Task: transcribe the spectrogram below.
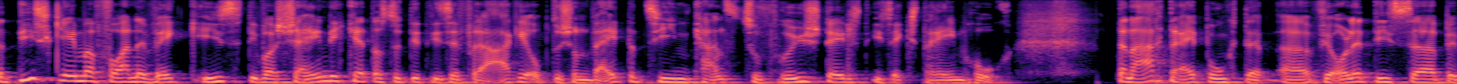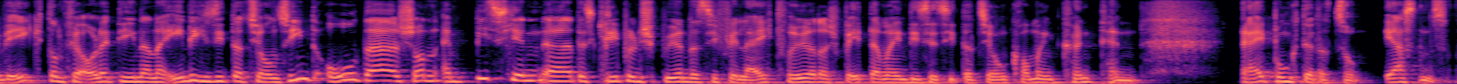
der Disclaimer vorneweg ist, die Wahrscheinlichkeit, dass du dir diese Frage, ob du schon weiterziehen kannst, zu früh stellst, ist extrem hoch. Danach drei Punkte äh, für alle, die es äh, bewegt und für alle, die in einer ähnlichen Situation sind oder schon ein bisschen äh, das Kribbeln spüren, dass sie vielleicht früher oder später mal in diese Situation kommen könnten. Drei Punkte dazu. Erstens,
